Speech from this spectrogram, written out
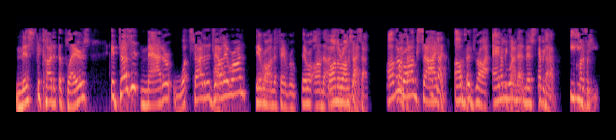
missed the cut at the players, it doesn't matter what side of the draw oh. they were on. They were on the favor. They were on the on the wrong side. side. On the wrong, wrong side, side, of the draw. Anyone that missed Every time, easy.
